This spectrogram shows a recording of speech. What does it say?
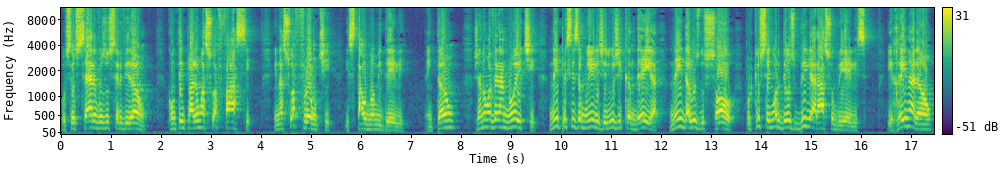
Os seus servos o servirão, contemplarão a sua face, e na sua fronte está o nome dele. Então Já não haverá noite, nem precisam eles de luz de candeia, nem da luz do sol, porque o Senhor Deus brilhará sobre eles e reinarão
